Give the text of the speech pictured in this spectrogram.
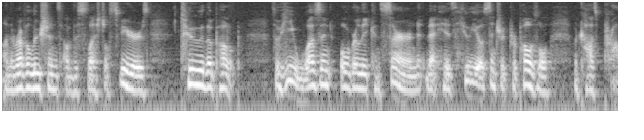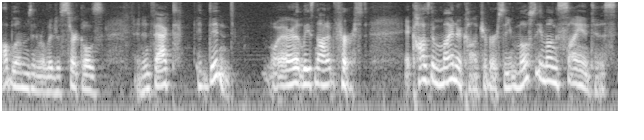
on the revolutions of the celestial spheres to the Pope. So he wasn't overly concerned that his heliocentric proposal would cause problems in religious circles, and in fact, it didn't, or at least not at first. It caused a minor controversy, mostly among scientists,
